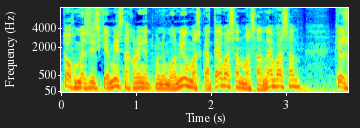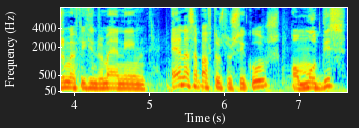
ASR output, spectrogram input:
το έχουμε ζήσει και εμείς τα χρόνια του μνημονίου. Μας κατέβασαν, μας ανέβασαν και ζούμε ευτυχισμένοι. Ένας από αυτούς τους οίκους, ο Μούντις,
